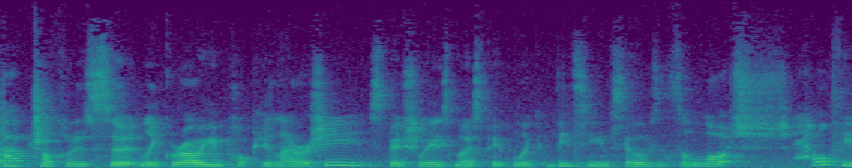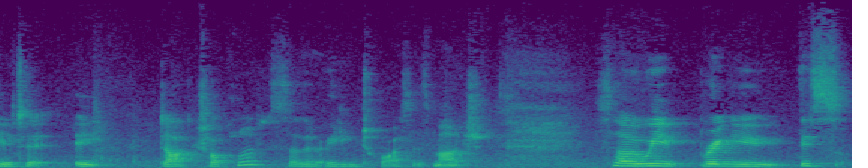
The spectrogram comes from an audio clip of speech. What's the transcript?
Dark chocolate is certainly growing in popularity, especially as most people are convincing themselves it's a lot healthier to eat dark chocolate, so they're eating twice as much. So we bring you this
